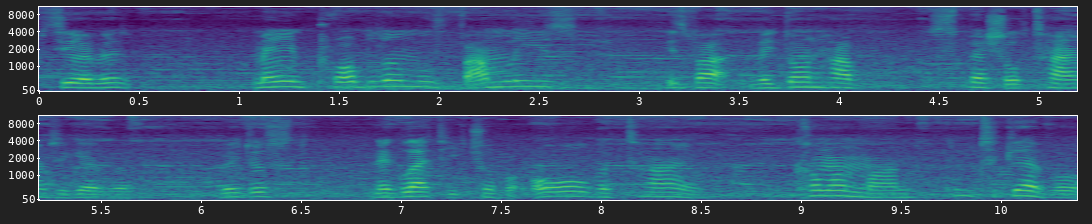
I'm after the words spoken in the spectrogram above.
See, the main problem with families is that they don't have special time together. They just neglect each other all the time. Come on, man. Come together.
